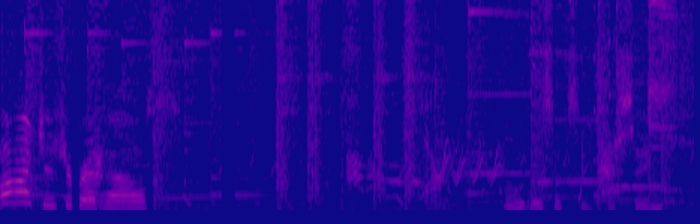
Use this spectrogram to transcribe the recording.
Ah, gingerbread house. Ooh, this looks interesting.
